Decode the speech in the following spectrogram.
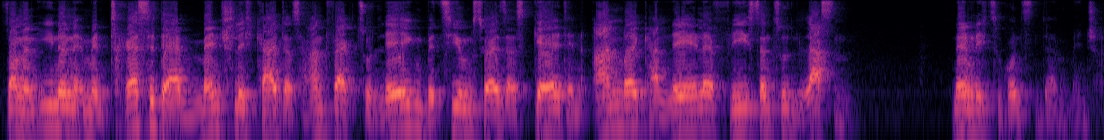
sondern ihnen im Interesse der Menschlichkeit das Handwerk zu legen bzw. das Geld in andere Kanäle fließen zu lassen. nämlich zugunsten der Menschheit.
